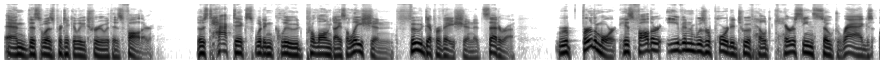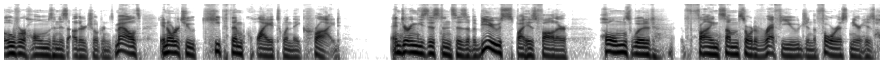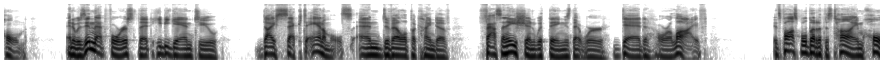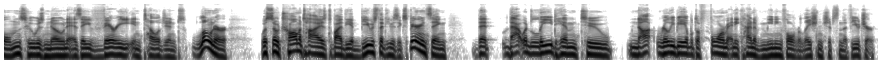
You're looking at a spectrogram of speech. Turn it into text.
and this was particularly true with his father. Those tactics would include prolonged isolation, food deprivation, etc. Re- furthermore, his father even was reported to have held kerosene soaked rags over Holmes and his other children's mouths in order to keep them quiet when they cried. And during these instances of abuse by his father, Holmes would find some sort of refuge in the forest near his home. And it was in that forest that he began to dissect animals and develop a kind of fascination with things that were dead or alive. It's possible that at this time, Holmes, who was known as a very intelligent loner, was so traumatized by the abuse that he was experiencing that that would lead him to not really be able to form any kind of meaningful relationships in the future.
